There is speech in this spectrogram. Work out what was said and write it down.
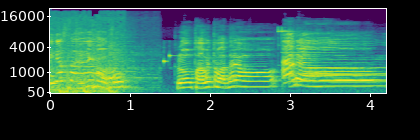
이겼어요. 이긴 것 같죠? 그럼 다음에 또 만나요. 안녕.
